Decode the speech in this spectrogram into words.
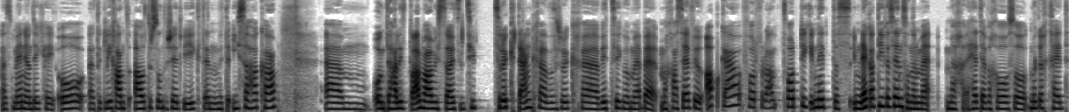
also Menia und ich haben auch äh, den gleichen Altersunterschied wie ich dann mit der Isa hatte. Ähm, und da habe ich ein paar Mal unsere Zeit zurückdenke. Also das ist wirklich äh, witzig, weil man, eben, man kann sehr viel abgeben vor Verantwortung. Nicht das im negativen Sinn, sondern man, man hat einfach auch so die Möglichkeit,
